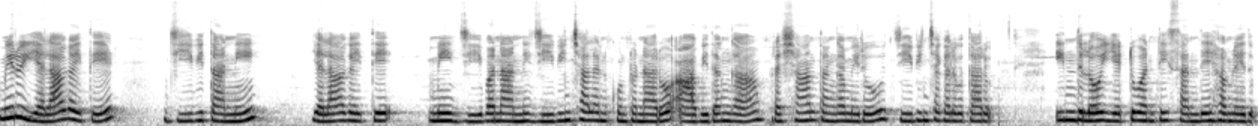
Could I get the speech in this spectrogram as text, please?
మీరు ఎలాగైతే జీవితాన్ని ఎలాగైతే మీ జీవనాన్ని జీవించాలనుకుంటున్నారో ఆ విధంగా ప్రశాంతంగా మీరు జీవించగలుగుతారు. ఇందులో ఎటువంటి సందేహం లేదు.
